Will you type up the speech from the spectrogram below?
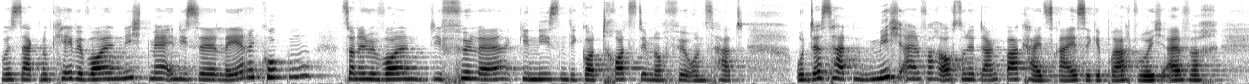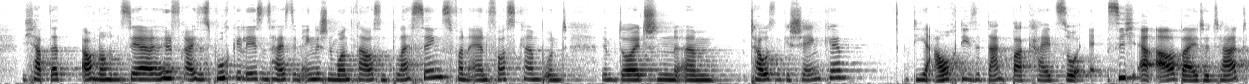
wo wir sagten, okay, wir wollen nicht mehr in diese Leere gucken, sondern wir wollen die Fülle genießen, die Gott trotzdem noch für uns hat. Und das hat mich einfach auf so eine Dankbarkeitsreise gebracht, wo ich einfach, ich habe da auch noch ein sehr hilfreiches Buch gelesen, das heißt im Englischen 1000 Blessings von Anne Voskamp und im Deutschen ähm, 1000 Geschenke, die auch diese Dankbarkeit so sich erarbeitet hat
